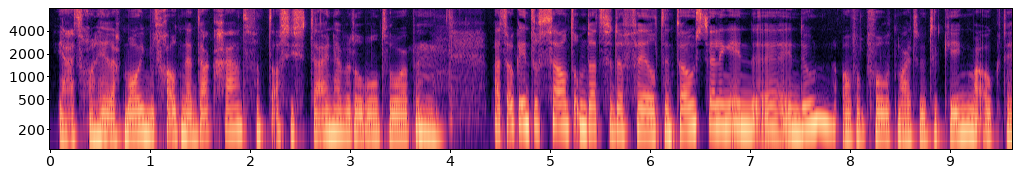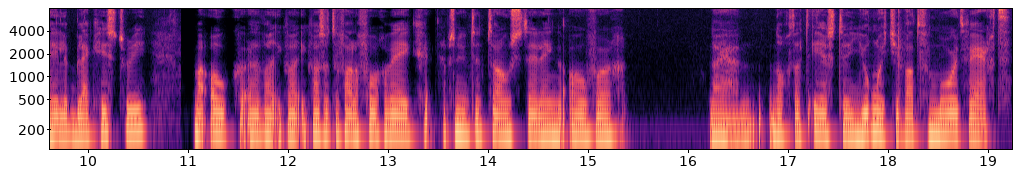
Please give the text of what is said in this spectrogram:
Ja, het is gewoon heel erg mooi. Je moet vooral ook naar het dak gaan. Een fantastische tuin hebben we erop ontworpen. Mm. Maar het is ook interessant omdat ze er veel tentoonstellingen in, uh, in doen. Over bijvoorbeeld Martin Luther King, maar ook de hele Black History. Maar ook, uh, ik, ik, was er toevallig vorige week, hebben ze nu een tentoonstelling over, nou ja, nog dat eerste jongetje wat vermoord werd.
